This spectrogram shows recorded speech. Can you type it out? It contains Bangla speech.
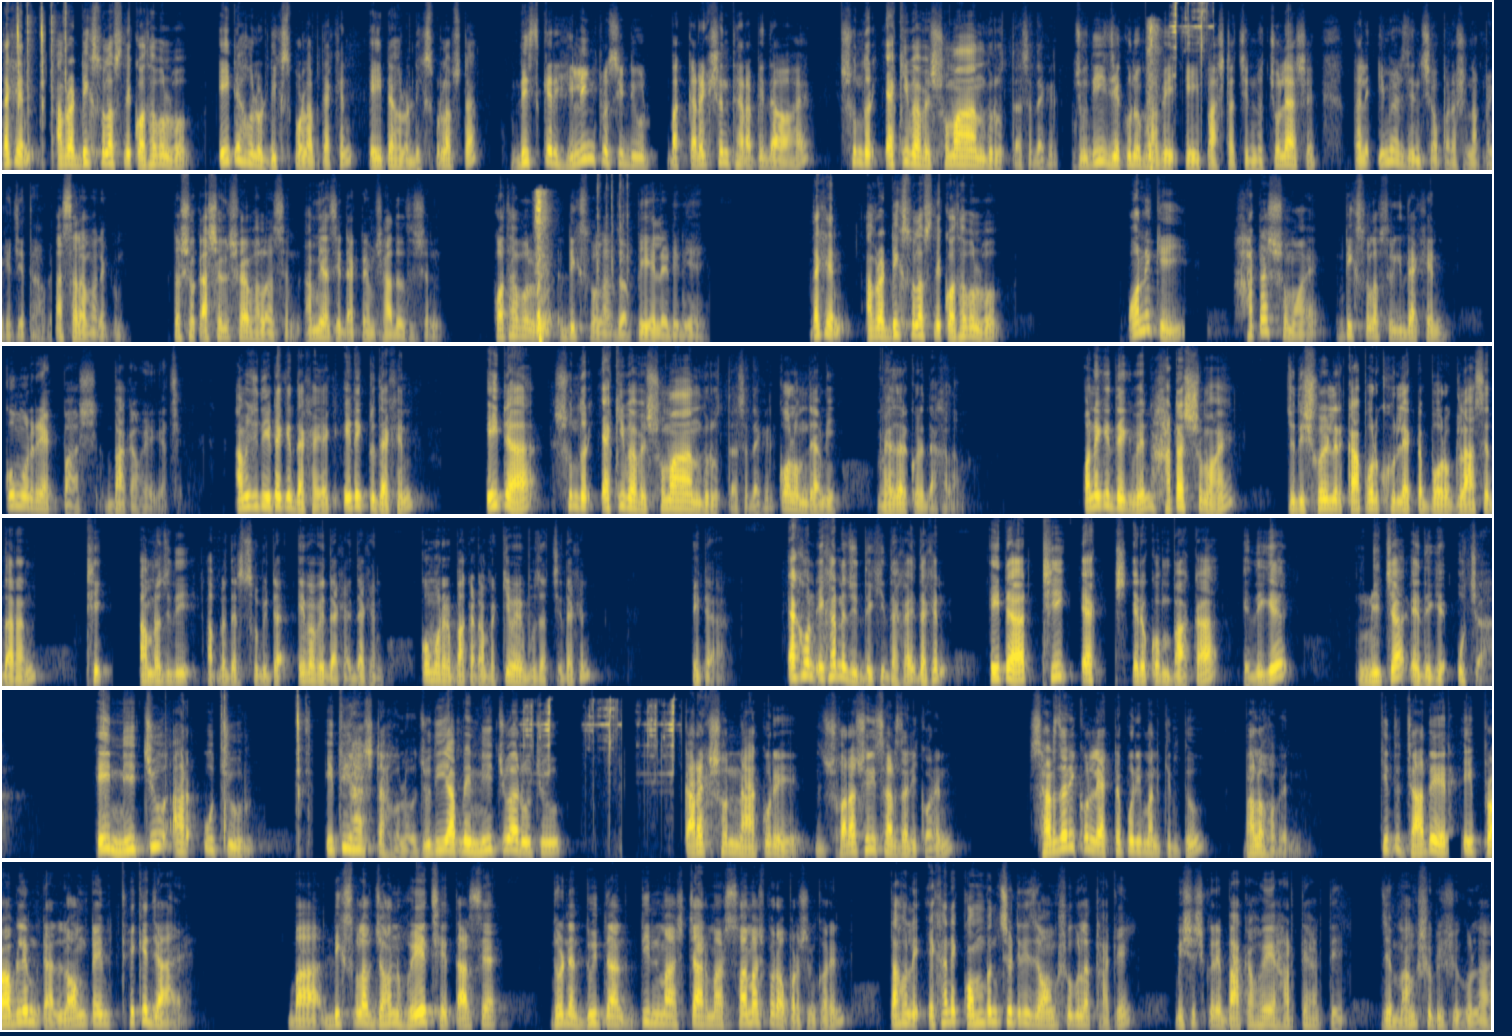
দেখেন, আমরা ডিস্ক প্রলাপস নিয়ে কথা বলব। এইটা হলো ডিস্ক প্রলাপস দেখেন। এইটা হলো ডিস্ক প্রলাপসটা। ডিস্কের হিলিং প্রসিডিউর বা কারেকশন থেরাপি দেওয়া হয়। সুন্দর একইভাবে সমান দূরত্ব আছে, দেখেন। যদি যে কোনোভাবে এই পাঁচটা চিহ্ন চলে আসে, তাহলে ইমার্জেন্সি অপারেশন আপনাকে যেতে হবে। আসসালামু আলাইকুম। দর্শক, আশা করি সবাই ভালো আছেন। আমি আছি ডাক্তার এম সাদত হোসেন। কথা বলব ডিস্ক প্রলাপস বা পিএলএডি নিয়ে। দেখেন, আমরা ডিস্ক প্রলাপস নিয়ে কথা বলব। অনেকেই হাঁটার সময় ডিস্ক প্রলাপস দেখেন কোমরের এক পাশ বাঁকা হয়ে গেছে। আমি যদি এটাকে দেখাই এটা একটু দেখেন। এইটা সুন্দর একইভাবে সমান দূরত্ব আছে। দেখেন কলম দিয়ে আমি মেজার করে দেখালাম। অনেকে দেখবেন হাঁটার সময় যদি শরীরের কাপড় খুলে একটা বড় গ্লাসে দাঁড়ান, ঠিক আমরা যদি আপনাদের ছবিটা এভাবে দেখাই, দেখেন কোমরের বাঁকাটা আমরা কীভাবে বুঝাচ্ছি, দেখেন। এটা। এখন এখানে যদি দেখি, দেখাই, দেখেন এটা ঠিক এক এরকম বাঁকা, এদিকে নিচা, এদিকে উঁচা। এই নিচু আর উঁচুর ইতিহাসটা হলো, যদি আপনি নিচু আর উঁচু কারেকশন না করে সরাসরি সার্জারি করেন সার্জারি করলে একটা পরিমাণ কিন্তু ভালো হবেন কিন্তু যাদের এই প্রবলেমটা লং টাইম থেকে যায় বা ডিস্ক যখন হয়েছে, তার সে ধরে নেন দুই তিন মাস, চার মাস, ছয় মাস পরে অপারেশন করেন, তাহলে এখানে কম্পেনসেটরি যে অংশগুলো থাকে, বিশেষ করে বাঁকা হয়ে হাঁটতে হাঁটতে যে মাংসপেশিগুলা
